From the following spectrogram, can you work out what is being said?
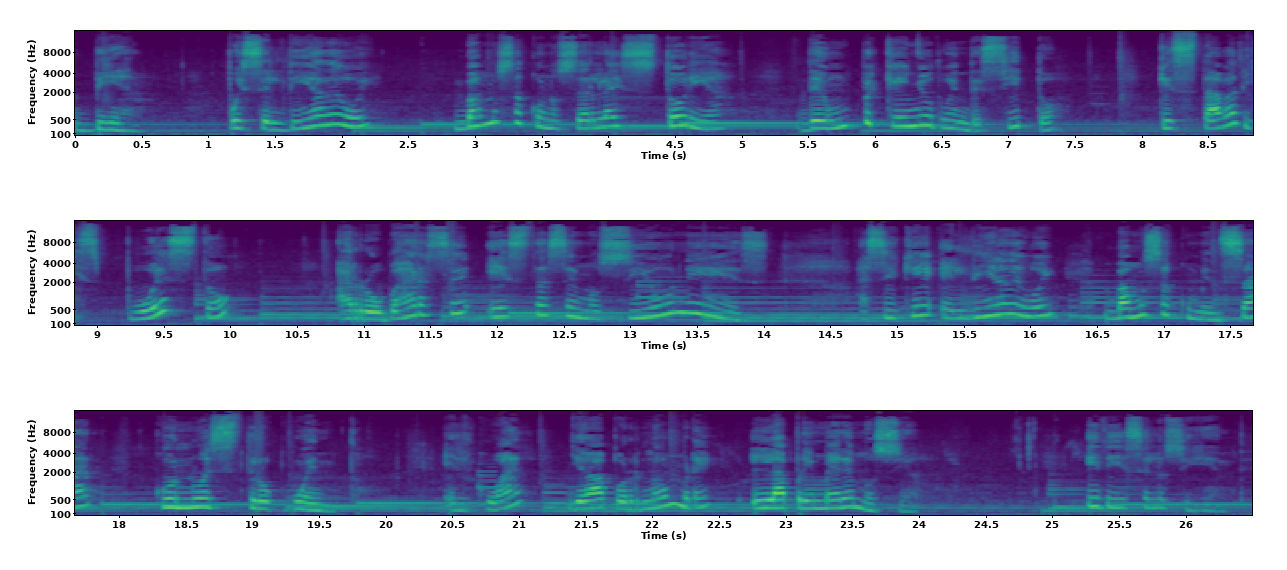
Bien, pues el día de hoy vamos a conocer la historia de un pequeño duendecito que estaba dispuesto a robarse estas emociones Así que el día de hoy vamos a comenzar con nuestro cuento, el cual lleva por nombre La primera emoción. Y dice lo siguiente.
